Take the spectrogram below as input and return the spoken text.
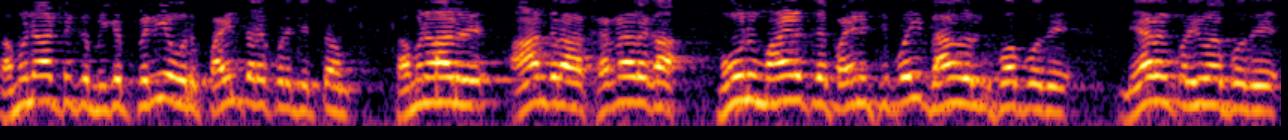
தமிழ்நாட்டுக்கு மிகப்பெரிய ஒரு பயன் தரக்கூடிய திட்டம். தமிழ்நாடு ஆந்திரா கர்நாடகா மூணு மாநிலத்தில் பயணித்து போய் பெங்களூருக்கு போக போகுது. நேரம் குறைவாக போகுது.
